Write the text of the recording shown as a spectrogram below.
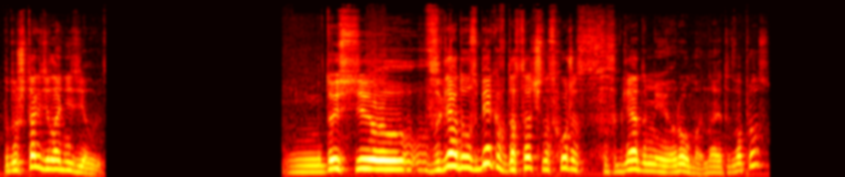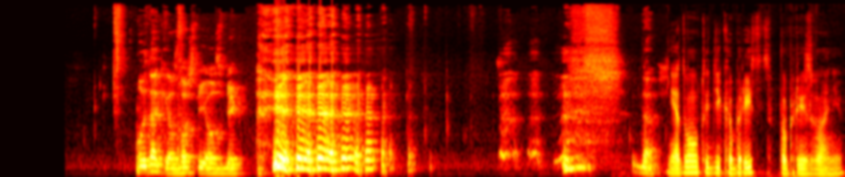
Потому что так дела не делаются. То есть э, взгляды узбеков достаточно схожи с взглядами Рома на этот вопрос. Вот так я узнал, что я узбек. Да. Я думал, ты декабрист по призванию.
